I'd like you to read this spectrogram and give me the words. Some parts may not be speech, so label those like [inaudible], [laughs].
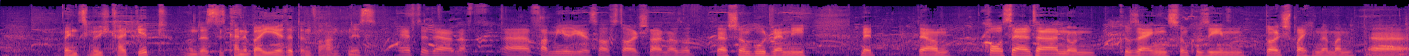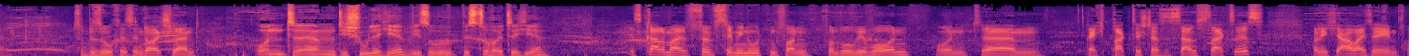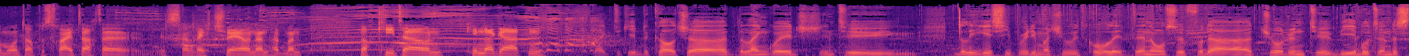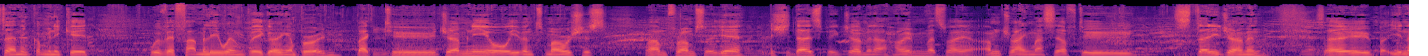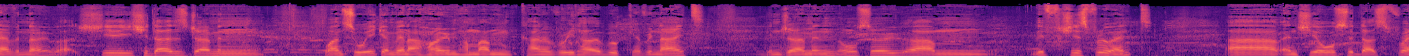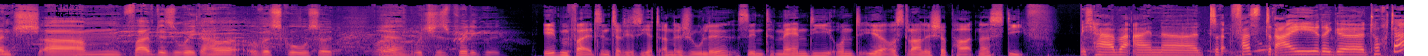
wenn es die Möglichkeit gibt und dass keine Barriere dann vorhanden ist. Die Hälfte der äh, Familie ist aus Deutschland. Also wäre schon gut, wenn die mit deren Großeltern und Cousins und Cousinen Deutsch sprechen, wenn man äh, zu Besuch ist in Deutschland. Und ähm, die Schule hier, wieso bist du heute hier? Ist gerade mal 15 Minuten von, von wo wir wohnen und ähm, recht praktisch, dass es samstags ist, weil ich arbeite eben von Montag bis Freitag. Da ist es dann recht schwer und dann hat man noch Kita und Kindergarten. like to keep the culture, the language into the legacy, pretty much you would call it, and also for the children to be able to understand and communicate with their family when they're going abroad, back to Germany or even to Mauritius, where I'm from. So yeah, she does speak German at home. That's why I'm trying myself to study German. So, but you never know. But she she does German once a week, and then at home, her mum kind of read her a book every night in German also. Um, if she's fluent, uh, and she also does French um, five days a week at her other school. So yeah, which is pretty good. Ebenfalls interessiert an der Schule sind Mandy und ihr australischer Partner Steve. Ich habe eine fast dreijährige Tochter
